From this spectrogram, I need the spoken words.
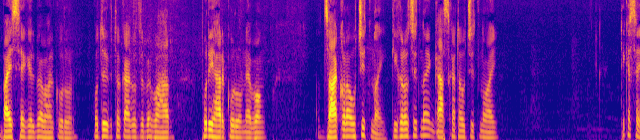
বাইসাইকেল ব্যবহার করুন, অতিরিক্ত কাগজের ব্যবহার পরিহার করুন, এবং যা করা উচিত নয়, কি করা উচিত নয়? গাছ কাটা উচিত নয়, ঠিক আছে?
